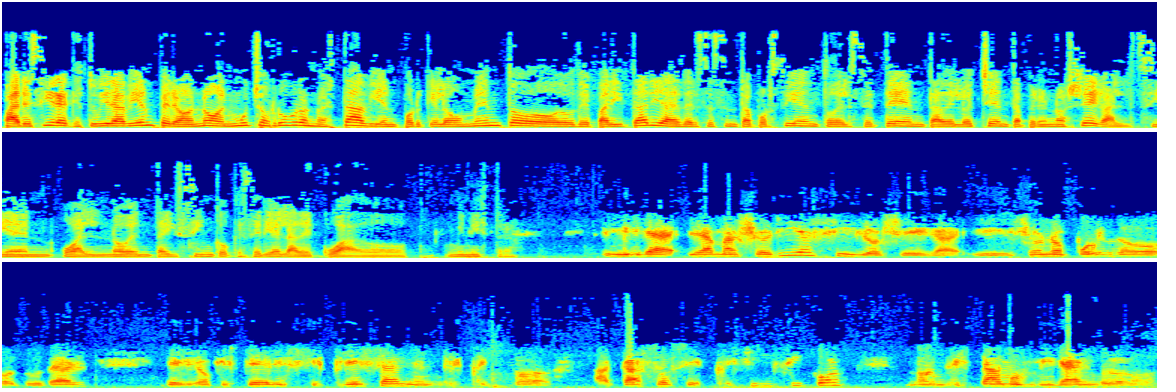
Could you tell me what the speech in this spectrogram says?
pareciera que estuviera bien, pero no, en muchos rubros no está bien, porque el aumento de paritaria es del 60%, del 70%, del 80%, pero no llega al 100 o al 95%, que sería el adecuado, ministra. Mira, la mayoría sí lo llega, y yo no puedo dudar de lo que ustedes expresan en respecto a casos específicos, donde estamos mirando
